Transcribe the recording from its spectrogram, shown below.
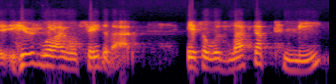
Here's what I will say to that. If it was left up to me,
